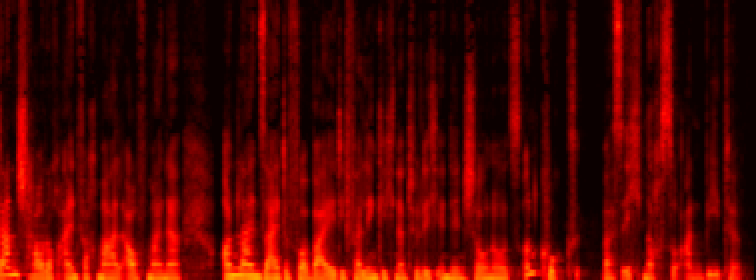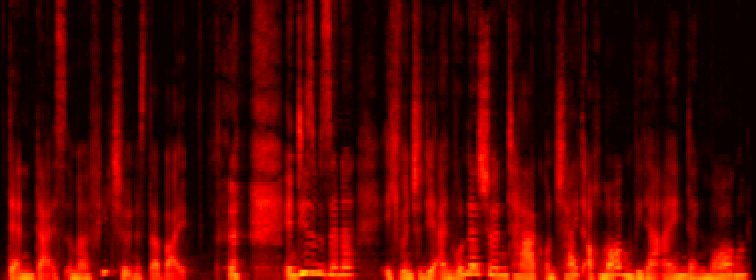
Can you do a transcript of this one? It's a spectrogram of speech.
dann schau doch einfach mal auf meiner Online-Seite vorbei. Die verlinke ich natürlich in den Show Notes und guck, was ich noch so anbiete. Denn da ist immer viel Schönes dabei. In diesem Sinne, ich wünsche dir einen wunderschönen Tag und schalt auch morgen wieder ein, denn morgen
